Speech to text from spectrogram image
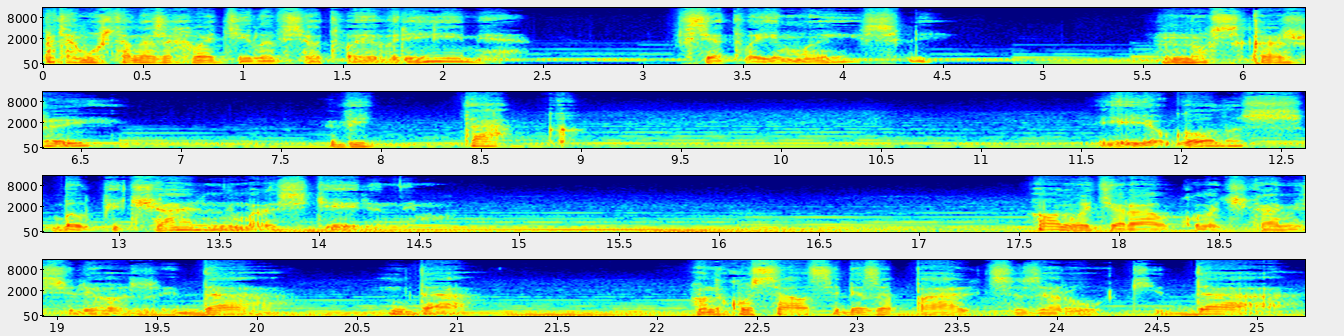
потому что она захватила все твое время, все твои мысли. Ну скажи, ведь так... Ее голос был печальным, растерянным. Он вытирал кулачками слезы. Да, да. Он кусал себя за пальцы, за руки. Да,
